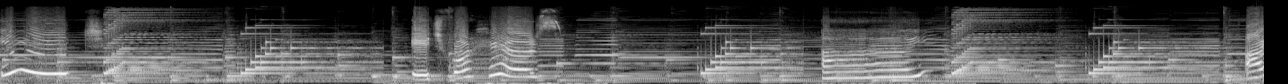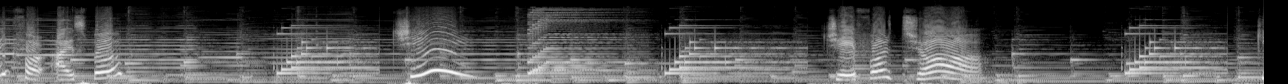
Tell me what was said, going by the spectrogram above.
H. H for hairs. I. I for iceberg. J. J for jaw. K.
